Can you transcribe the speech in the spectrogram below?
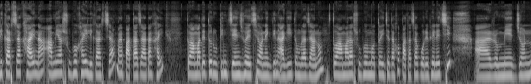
লিকার চা খায় না, আমি আর শুভ খাই লিকার চা মানে পাতা চাটা খাই। তো আমাদের তো রুটিন চেঞ্জ হয়েছে অনেক দিন আগেই তোমরা জানো। তো আমার আর শুভর মতো এই যে দেখো পাতা চা করে ফেলেছি। আর মেয়ের জন্য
